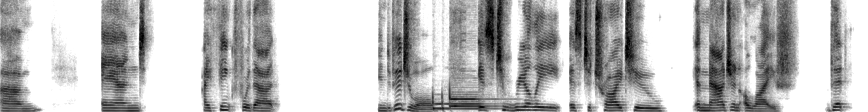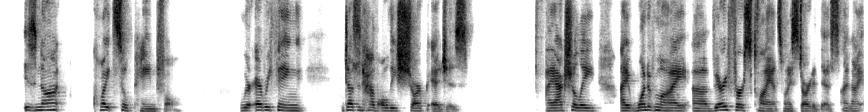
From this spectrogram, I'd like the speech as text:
Um, and I think for that individual is to really is to try to imagine a life that is not quite so painful where everything doesn't have all these sharp edges I actually, I one of my uh, very first clients when I started this, and I,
